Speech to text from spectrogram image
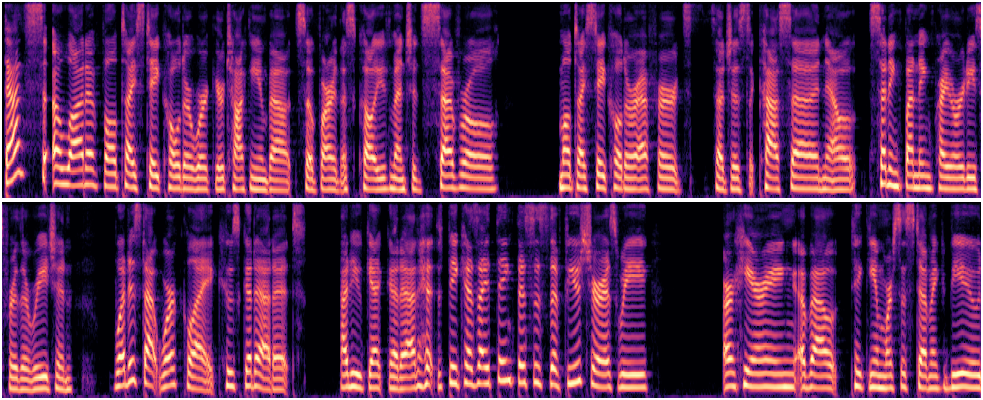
That's a lot of multi stakeholder work you're talking about so far in this call. You've mentioned several multi stakeholder efforts, such as the CASA, now setting funding priorities for the region. What does that work like? Who's good at it? How do you get good at it? Because I think this is the future as we are hearing about taking a more systemic view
